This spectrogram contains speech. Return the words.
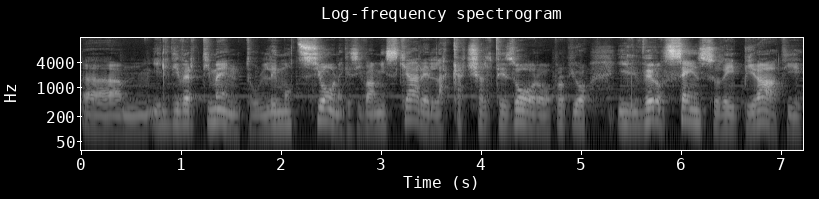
ehm, il divertimento, l'emozione che si va a mischiare, la caccia al tesoro, proprio il vero senso dei pirati,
